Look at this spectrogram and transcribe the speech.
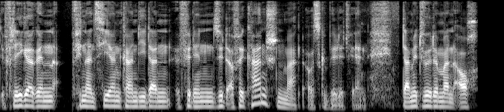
Pflegerin finanzieren kann, die dann für den südafrikanischen Markt ausgebildet werden. Damit würde man auch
